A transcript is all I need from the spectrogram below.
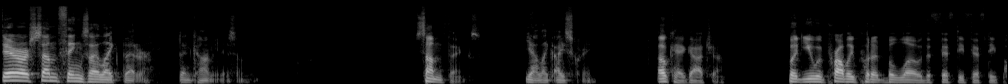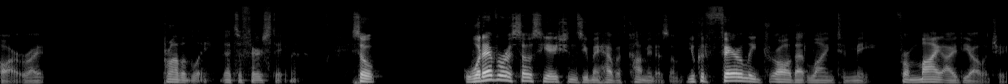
There are some things I like better than communism. Some things. Yeah, like ice cream. Okay, gotcha. But you would probably put it below the 50 50 par, right? Probably. That's a fair statement. So, whatever associations you may have with communism, you could fairly draw that line to me from my ideology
